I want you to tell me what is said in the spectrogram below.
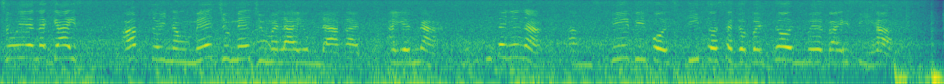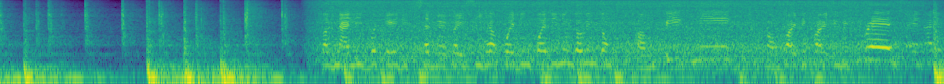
So ayan na guys, after ng medyo medyo malayong lakad, ayan na, makikita nyo na ang baby falls dito sa Gabaldon, Nueva Ecija. Pag nalibot kayo dito sa Nueva Ecija, pwedeng pwede nyo gawin tong pang picnic, pang party party with friends, and ayun.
